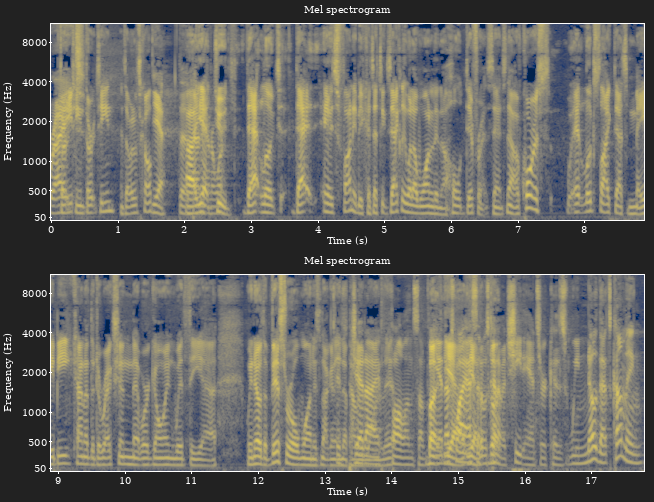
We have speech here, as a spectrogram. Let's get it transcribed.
Right. thirteen thirteen is that what it's called? Yeah, uh, yeah, dude, one. that looked that it's funny because that's exactly what I wanted in a whole different sense. Now, of course, it looks like that's maybe kind of the direction that we're going with the. Uh, we know the visceral one is not going to end up Jedi. Fallen something. But, yeah, that's yeah, why I yeah, said it was but- kind of a cheat answer because we know that's coming.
